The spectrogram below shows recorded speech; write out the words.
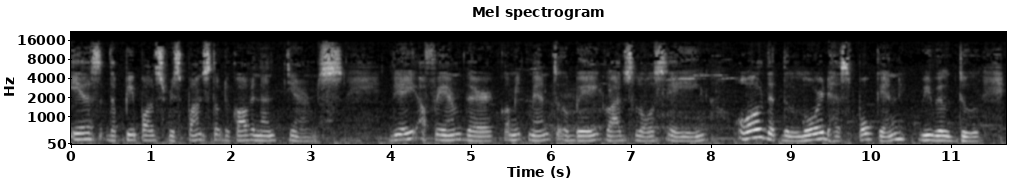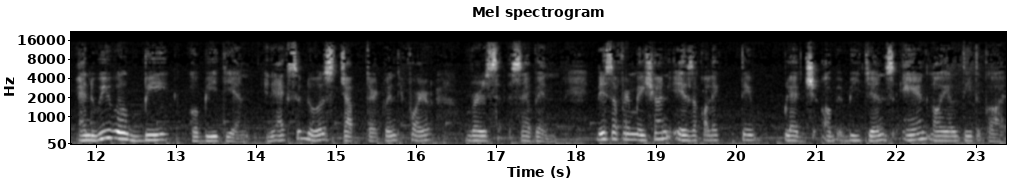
is the people's response to the covenant terms. They affirm their commitment to obey God's law, saying, All that the Lord has spoken, we will do, and we will be obedient. In Exodus chapter 24, verse 7. This affirmation is a collective pledge of obedience and loyalty to God.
